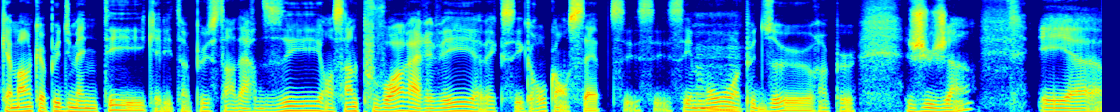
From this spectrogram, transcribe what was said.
qu'elle manque un peu d'humanité, qu'elle est un peu standardisée, on sent le pouvoir arriver avec ces gros concepts, ces, ces- ces mots un peu durs, un peu jugeants. Et, euh,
